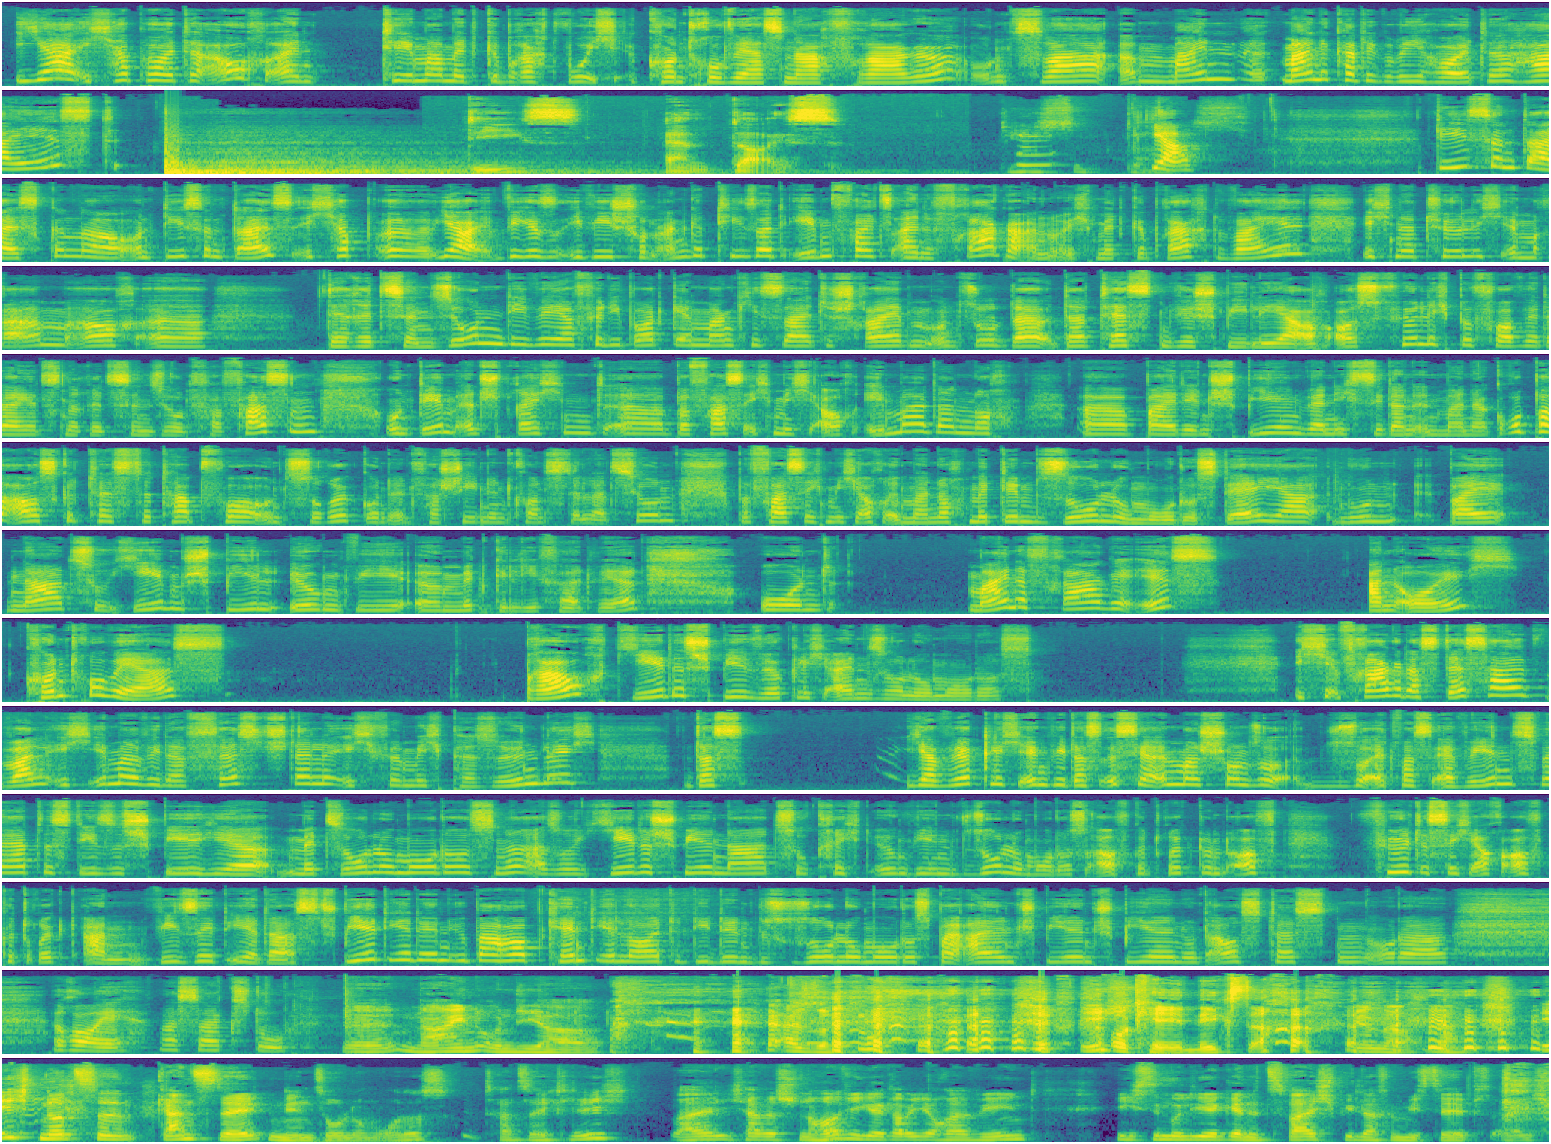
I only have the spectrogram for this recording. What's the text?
Ja, ich habe heute auch ein Thema mitgebracht, wo ich kontrovers nachfrage. Und zwar, äh, mein, äh, meine Kategorie heute heißt Dies and Dice. Dies und das. Ja. Dies und Dice, genau. Und Dies und Dice, ich habe, äh, ja, wie, wie schon angeteasert, ebenfalls eine Frage an euch mitgebracht, weil ich natürlich im Rahmen auch äh, der Rezensionen, die wir ja für die Boardgame Monkeys Seite schreiben und so, da, da testen wir Spiele ja auch ausführlich, bevor wir da jetzt eine Rezension verfassen. Und dementsprechend äh, befasse ich mich auch immer dann noch äh, bei den Spielen, wenn ich sie dann in meiner Gruppe ausgetestet habe, vor und zurück und in verschiedenen Konstellationen, befasse ich mich auch immer noch mit dem Solo-Modus, der ja nun bei nahezu jedem Spiel irgendwie äh, mitgeliefert wird. Und meine Frage ist an euch, kontrovers, braucht jedes Spiel wirklich einen Solo-Modus? Ich frage das deshalb, weil ich immer wieder feststelle, ich für mich persönlich, dass ja wirklich irgendwie, das ist ja immer schon so, so etwas Erwähnenswertes, dieses Spiel hier mit Solo-Modus. Ne? Also jedes Spiel nahezu kriegt irgendwie einen Solo-Modus aufgedrückt und oft fühlt es sich auch aufgedrückt an. Wie seht ihr das? Spielt ihr den überhaupt? Kennt ihr Leute, die den Solo-Modus bei allen Spielen spielen und austesten? Oder Roy, was sagst du? Äh, nein und ja. also, ich, Okay, nächster. genau. Ja. Ich nutze ganz selten den Solo-Modus tatsächlich, weil ich habe es schon häufiger, glaube ich, auch erwähnt. Ich simuliere gerne zwei Spieler für mich selbst. Also ich,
